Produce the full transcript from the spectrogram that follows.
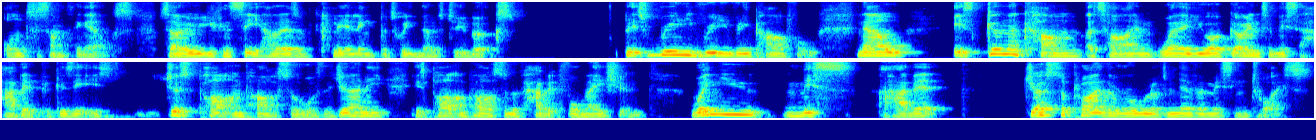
onto something else. So you can see how there's a clear link between those two books. But it's really really really powerful. Now it's going to come a time where you are going to miss a habit because it is just part and parcel of the journey, it's part and parcel of habit formation. When you miss a habit, just apply the rule of never missing twice.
